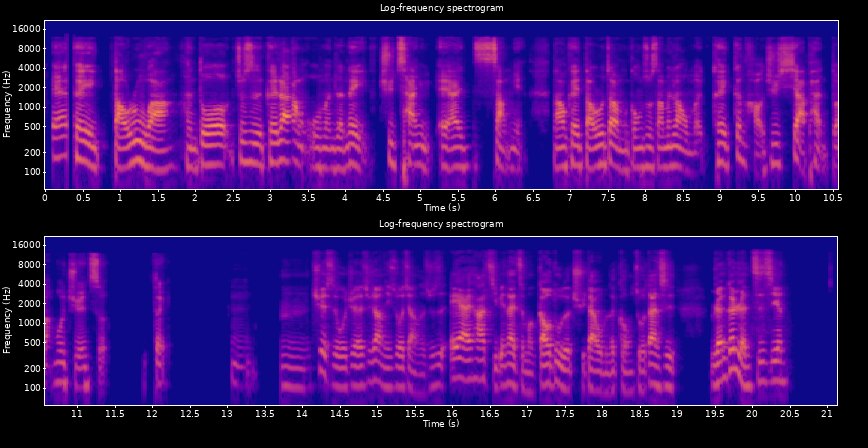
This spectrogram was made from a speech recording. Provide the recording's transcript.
AI 可以导入啊，很多就是可以让我们人类去参与 AI 上面，然后可以导入在我们工作上面，让我们可以更好去下判断或抉择。对，嗯嗯，确实，我觉得就像你所讲的，就是 AI 它即便在怎么高度的取代我们的工作，但是人跟人之间。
